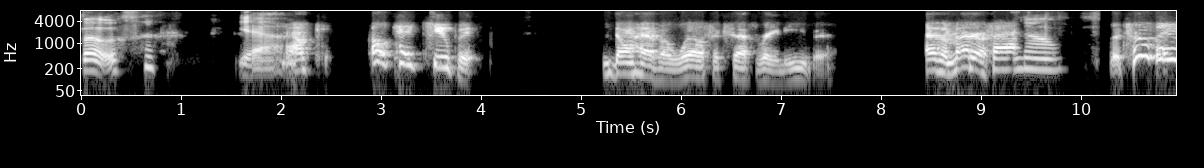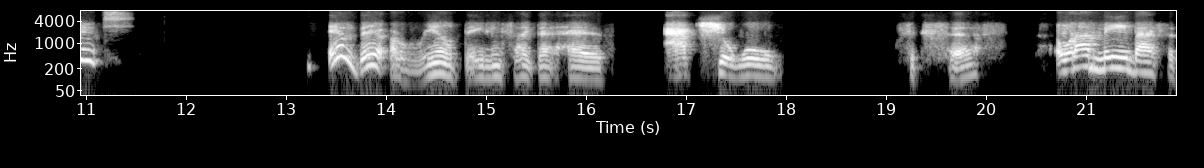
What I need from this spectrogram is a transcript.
both. yeah. Now, OK Cupid don't have a well success rate either. As a matter of fact, no. The truth is, is there a real dating site that has actual success. And what I mean by success,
